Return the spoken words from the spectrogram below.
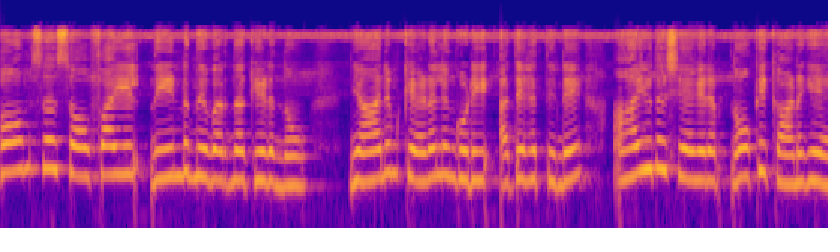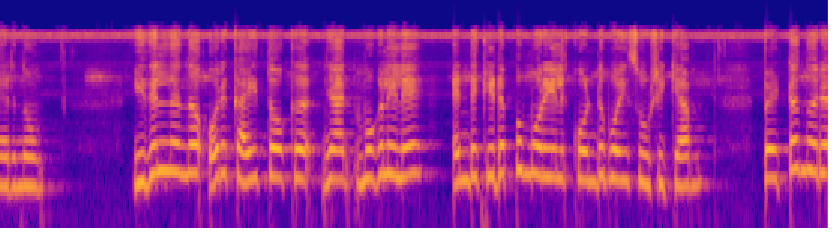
ഹോംസ് സോഫയിൽ നീണ്ടു നിവർന്ന് കിടന്നു. ഞാനും കേണലും കൂടി അദ്ദേഹത്തിന്റെ ആയുധ ശേഖരം നോക്കിക്കാണുകയായിരുന്നു ഇതിൽ നിന്ന് ഒരു കൈത്തോക്ക് ഞാൻ മുകളിലെ എന്റെ കിടപ്പുമുറിയിൽ കൊണ്ടുപോയി സൂക്ഷിക്കാം. പെട്ടെന്നൊരു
